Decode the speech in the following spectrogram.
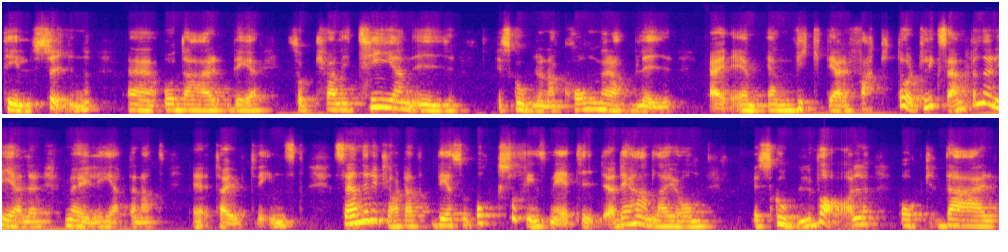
tillsyn. Eh, och där det, så kvaliteten i skolorna kommer att bli eh, en, en viktigare faktor, till exempel när det gäller möjligheten att ta ut vinst. Sen är det klart att det som också finns med i Tidö, det handlar ju om skolval och där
